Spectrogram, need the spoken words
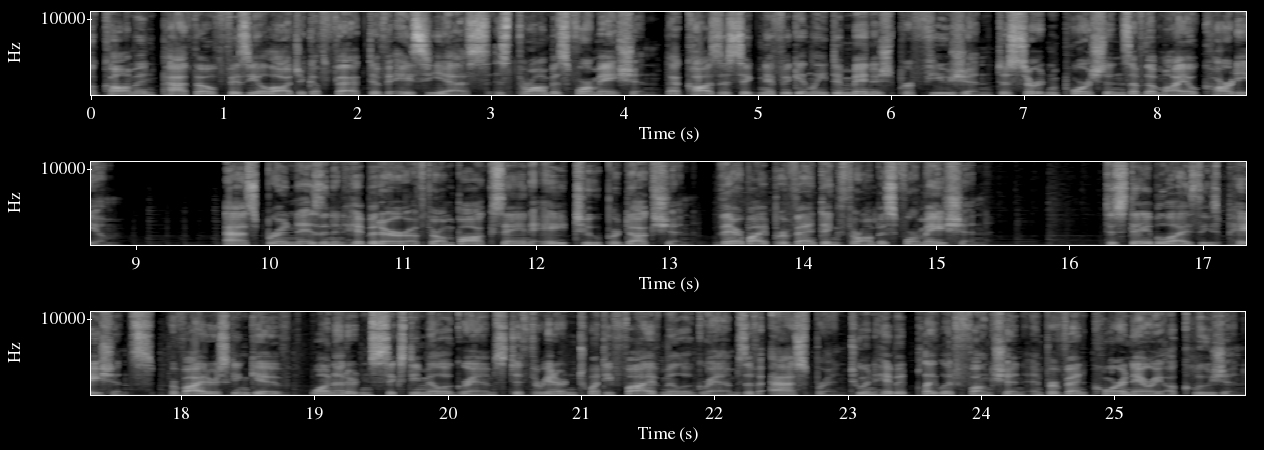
a common pathophysiologic effect of ACS is thrombus formation that causes significantly diminished perfusion to certain portions of the myocardium. Aspirin is an inhibitor of thromboxane A2 production, thereby preventing thrombus formation. To stabilize these patients, providers can give 160 mg to 325 mg of aspirin to inhibit platelet function and prevent coronary occlusion.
